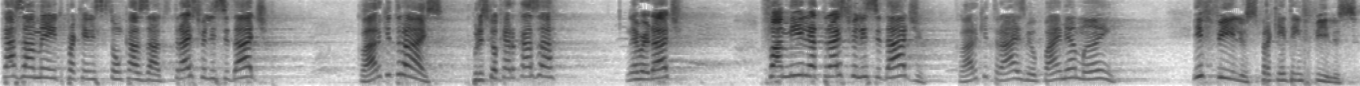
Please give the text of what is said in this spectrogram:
Casamento, para aqueles que estão casados, traz felicidade? Claro que traz. Por isso que eu quero casar. Não é verdade? Família traz felicidade? Claro que traz, meu pai e minha mãe. E filhos, para quem tem filhos?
